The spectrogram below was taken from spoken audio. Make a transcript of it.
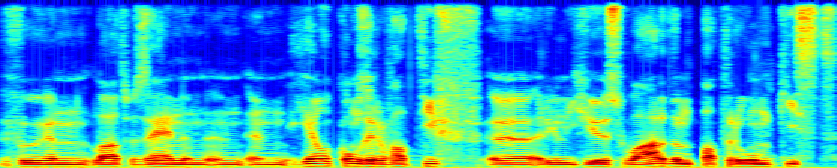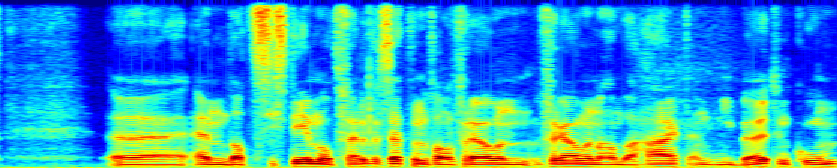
voor een, laten we zeggen, een, een, een heel conservatief uh, religieus waardenpatroon kiest uh, en dat systeem wilt verder zetten van vrouwen, vrouwen aan de haard en die niet buiten komen.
